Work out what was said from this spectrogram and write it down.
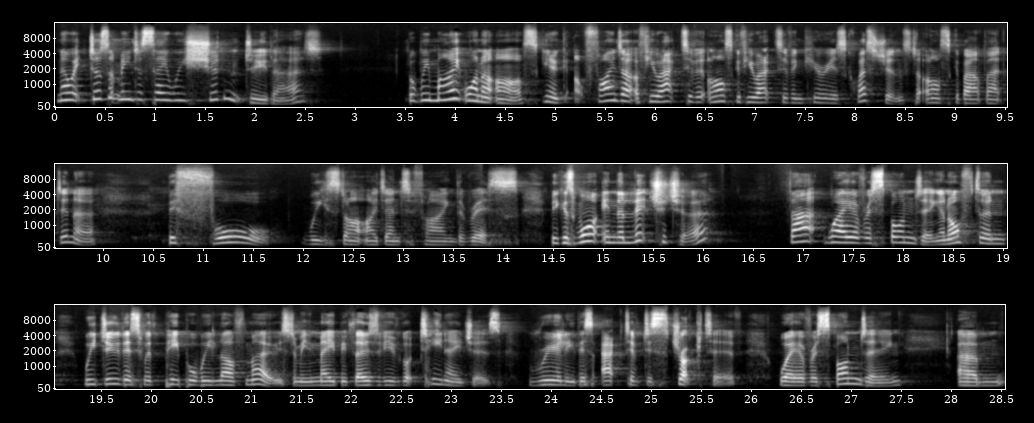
Now, it doesn't mean to say we shouldn't do that, but we might want to ask, you know, find out a few active, ask a few active and curious questions to ask about that dinner before we start identifying the risks. Because what in the literature, that way of responding, and often we do this with people we love most. I mean, maybe those of you who've got teenagers, really this active, destructive way of responding, um,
